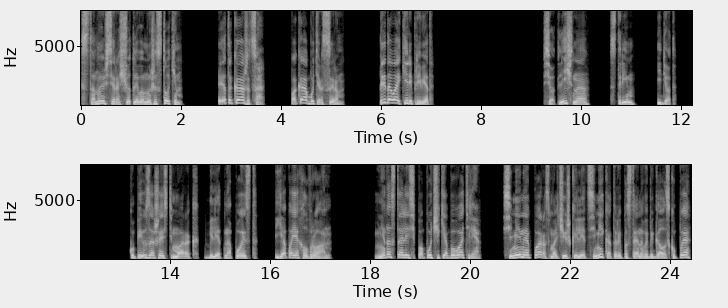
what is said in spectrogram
«Становишься расчетливым и жестоким». «Это кажется. Пока бутер с сыром». Передавай Кире привет. Все отлично. Стрим идет. Купив за 6 марок билет на поезд, я поехал в Руан. Мне достались попутчики-обыватели. Семейная пара с мальчишкой лет семи, который постоянно выбегал из купе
